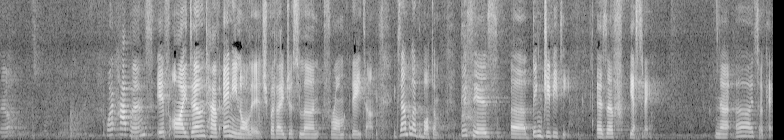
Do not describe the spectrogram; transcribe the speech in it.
No? What happens if I don't have any knowledge, but I just learn from data? Example at the bottom. This is uh, Bing GPT, as of yesterday. No, uh, it's okay.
